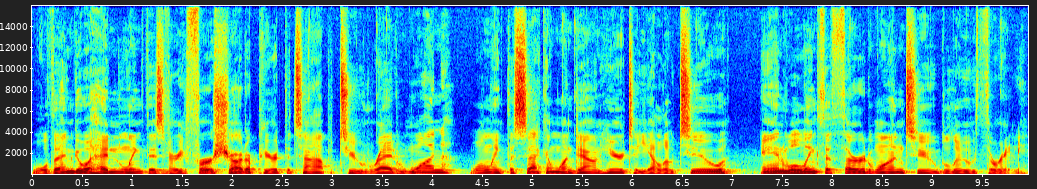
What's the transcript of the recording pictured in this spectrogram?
We'll then go ahead and link this very first chart up here at the top to red 1, we'll link the second one down here to yellow 2, and we'll link the third one to blue 3.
